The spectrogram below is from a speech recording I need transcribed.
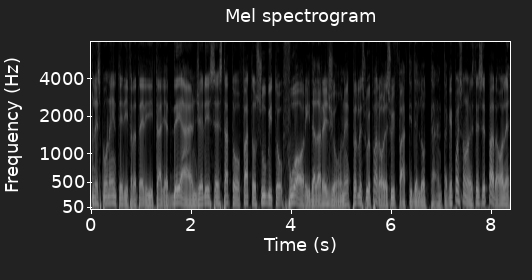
L'esponente di Fratelli d'Italia De Angelis è stato fatto subito fuori dalla regione per le sue parole sui fatti dell'80, che poi sono le stesse parole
